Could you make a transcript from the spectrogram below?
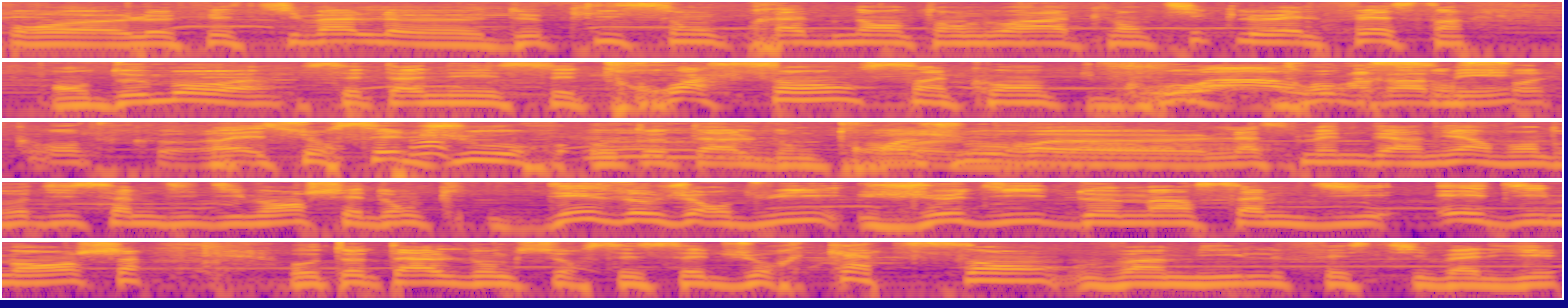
pour euh, le festival euh, de Clisson près de Nantes en Loire-Atlantique, le Hellfest. hein. En deux mots, hein, cette année, c'est 350 groupes Waouh. programmés. 150 quoi. Ouais, sur 7 jours au total, donc 3 Oh là jours euh, la semaine dernière, vendredi, samedi, dimanche, et donc dès aujourd'hui, jeudi, demain, samedi et dimanche. Au total, donc sur ces 7 jours, 420 000 festivaliers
